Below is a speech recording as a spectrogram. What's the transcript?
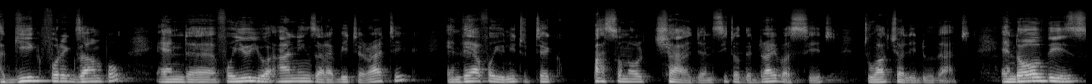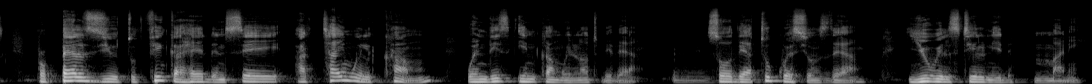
a gig, for example, and uh, for you, your earnings are a bit erratic, and therefore you need to take personal charge and sit on the driver's seat to actually do that. And all this propels you to think ahead and say, a time will come when this income will not be there. Mm. So there are two questions there. You will still need money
